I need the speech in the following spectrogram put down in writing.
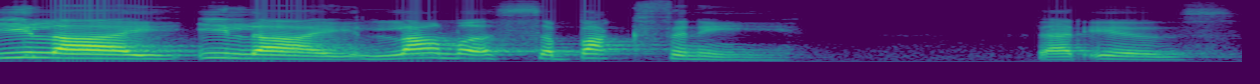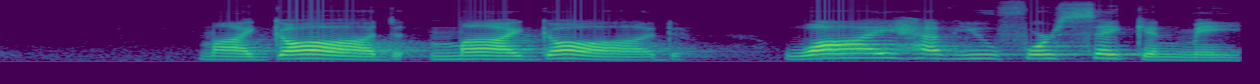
Eli, Eli, Lama Sabachthani. That is, My God, my God, why have you forsaken me?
